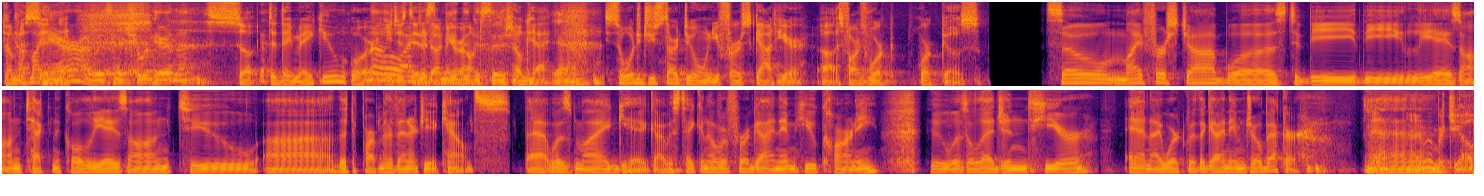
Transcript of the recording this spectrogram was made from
come Cut to my Sydney. hair. I was had short hair then. So, did they make you, or No, you just did just it on made your the own? decision. Okay. Yeah. So, what did you start doing when you first got here, uh, as far as work work goes? So my first job was to be the liaison, technical liaison to uh, the Department of Energy accounts. That was my gig. I was taken over for a guy named Hugh Carney, who was a legend here, and I worked with a guy named Joe Becker. Yeah, I remember Joe.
